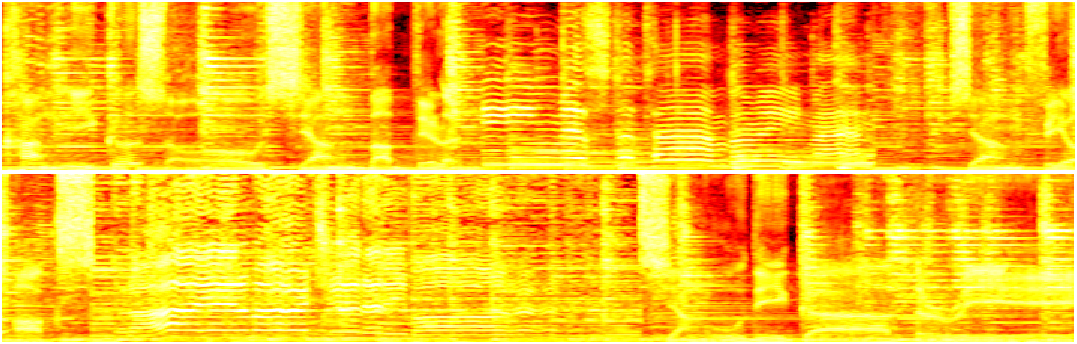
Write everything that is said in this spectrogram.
抗议歌手，像 Bob Dylan，像 Phil Ox。像无敌 Guthrie。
